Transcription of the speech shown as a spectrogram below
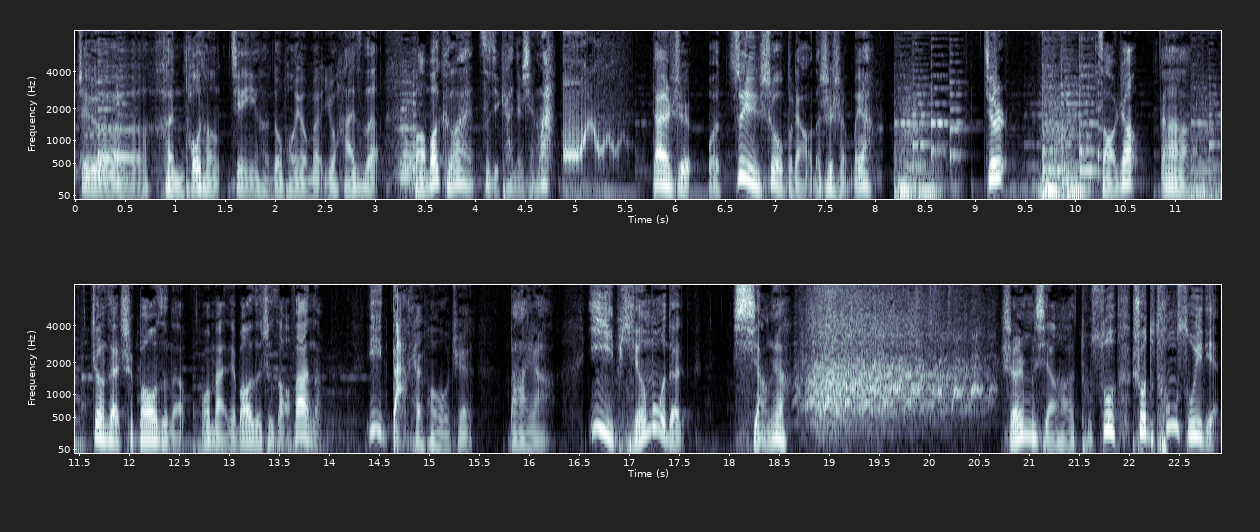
这个很头疼。建议很多朋友们有孩子的宝宝可爱，自己看就行了。但是我最受不了的是什么呀？今儿早上啊。正在吃包子呢，我买那包子吃早饭呢，一打开朋友圈，妈呀，一屏幕的翔呀，什么翔哈？说说的通俗一点，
